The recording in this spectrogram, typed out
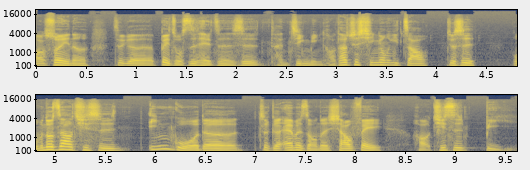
好，所以呢，这个贝佐斯也真的是很精明哈，他就先用一招，就是我们都知道，其实英国的这个 Amazon 的消费，好，其实比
